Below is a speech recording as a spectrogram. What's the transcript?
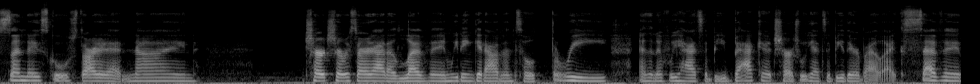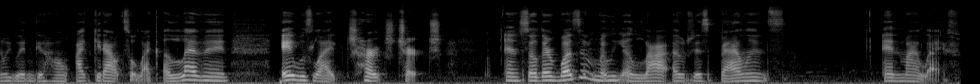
Sunday school started at nine. Church service started at 11 we didn't get out until 3 and then if we had to be back at church we had to be there by like 7 we wouldn't get home i'd get out till like 11 it was like church church. And so there wasn't really a lot of just balance in my life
